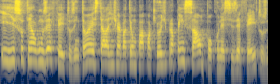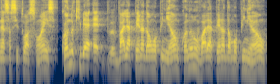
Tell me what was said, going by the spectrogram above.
E isso tem alguns efeitos. Então, eu e a Estela, a gente vai bater um papo aqui hoje para pensar um pouco nesses efeitos, nessas situações. Quando que é, é, vale a pena dar uma opinião, quando não vale a pena dar uma opinião.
